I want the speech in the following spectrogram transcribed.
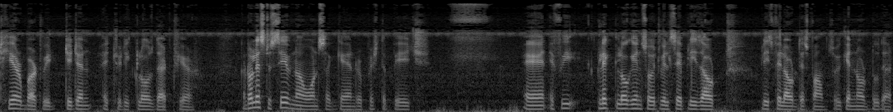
here but we didn't actually close that here. Control S to save now once again refresh the page. And if we click login so it will say please out please fill out this form so we cannot do that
